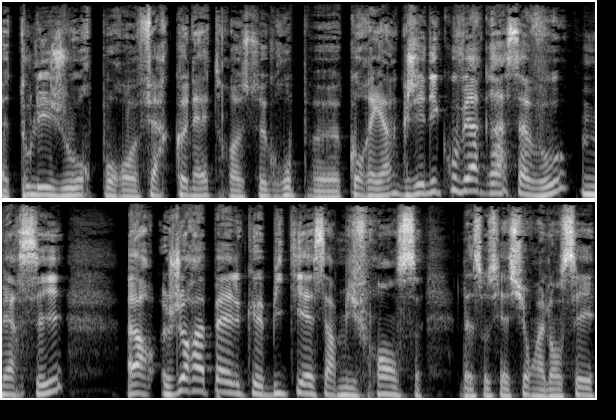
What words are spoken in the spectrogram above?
euh, tous les jours pour euh, faire connaître ce groupe coréen que j'ai découvert grâce à vous. Merci. Alors, je rappelle que BTS Army France, l'association a lancé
